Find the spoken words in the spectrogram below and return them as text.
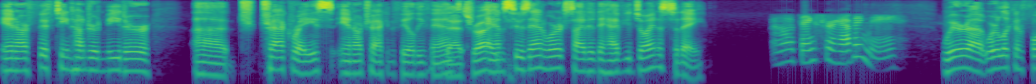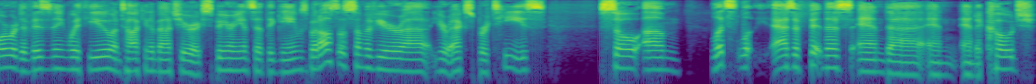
in our 1500 meter uh, tr- track race in our track and field event. That's right. And Suzanne, we're excited to have you join us today. Oh, thanks for having me. We're uh, we're looking forward to visiting with you and talking about your experience at the games, but also some of your uh, your expertise. So, um, let's as a fitness and uh, and and a coach,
